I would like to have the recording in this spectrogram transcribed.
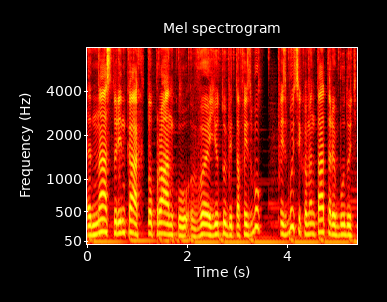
на сторінках топ-ранку в Ютубі та Фейсбук. Фейсбуці коментатори будуть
